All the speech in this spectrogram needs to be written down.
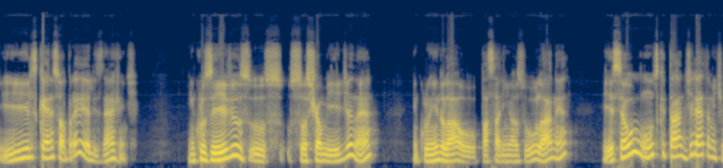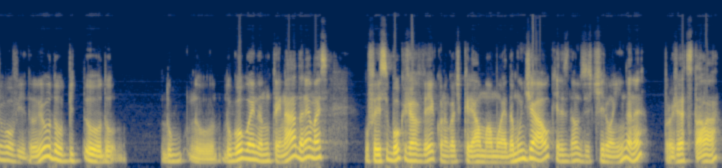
e eles querem só para eles, né, gente. Inclusive os, os, social media, né, incluindo lá o passarinho azul lá, né, esse é o, um dos que está diretamente envolvido. E o do, do, do, do, do Google ainda não tem nada, né, mas o Facebook já veio com o negócio de criar uma moeda mundial, que eles não desistiram ainda, né, o projeto está lá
